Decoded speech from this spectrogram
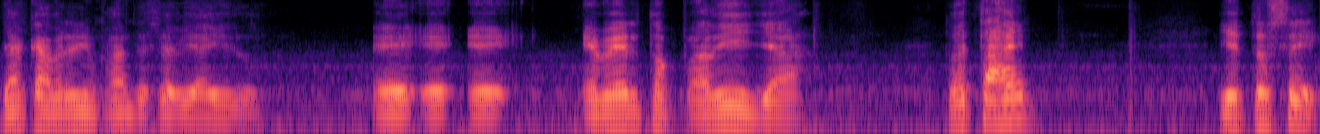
ya Cabrera Infante se había ido, eh, eh, eh Padilla, toda esta gente. Y entonces,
